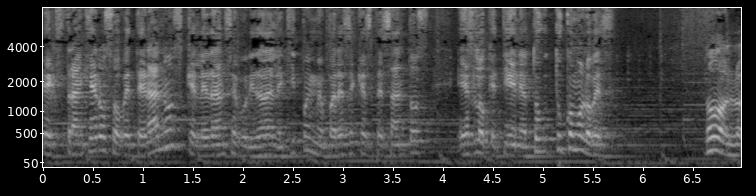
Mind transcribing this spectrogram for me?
extranjeros o veteranos que le dan seguridad al equipo y me parece que este Santos es lo que tiene. ¿Tú, tú cómo lo ves? No,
